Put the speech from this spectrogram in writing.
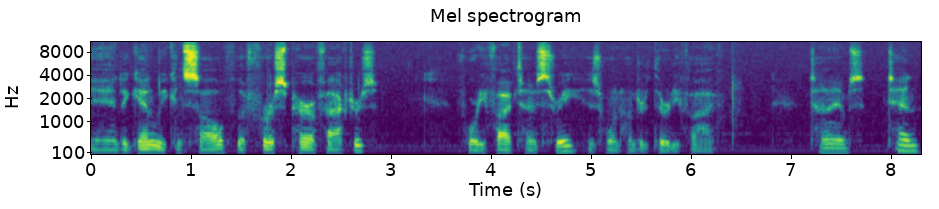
And again, we can solve the first pair of factors. 45 times 3 is 135 times 10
